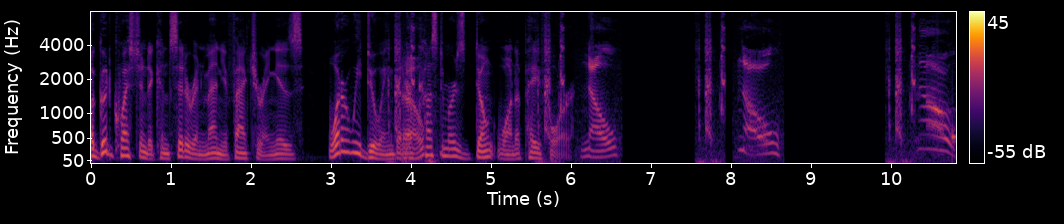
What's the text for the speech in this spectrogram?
A good question to consider in manufacturing is what are we doing that No. our customers don't want to pay for? No. No. No.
